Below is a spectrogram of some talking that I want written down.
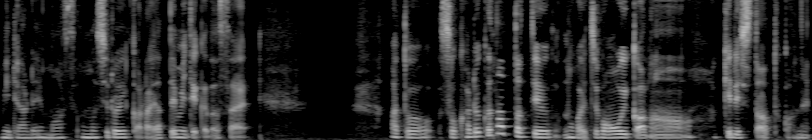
見られます。面白いからやってみてください。あとそう軽くなったっていうのが一番多いかな。はっきりしたとかね。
